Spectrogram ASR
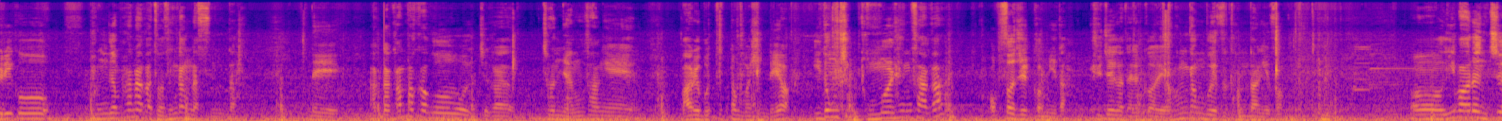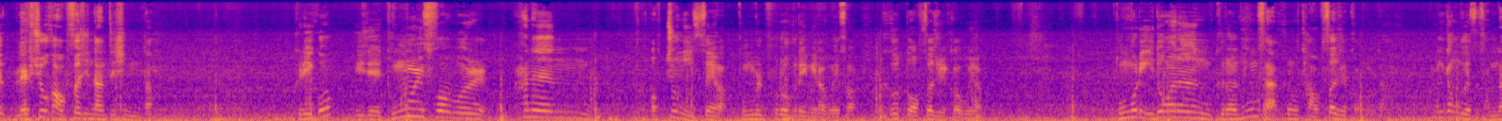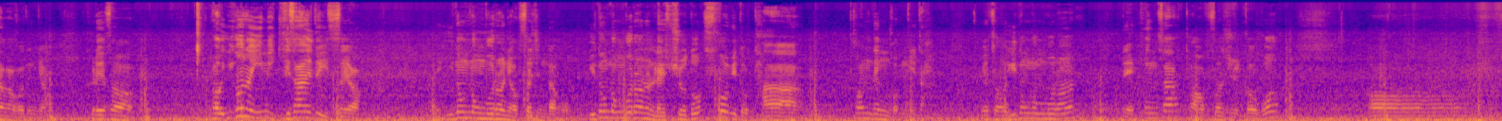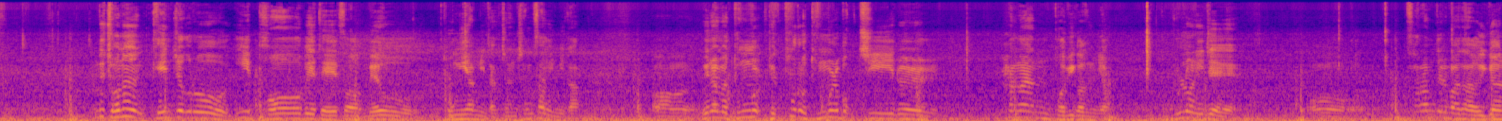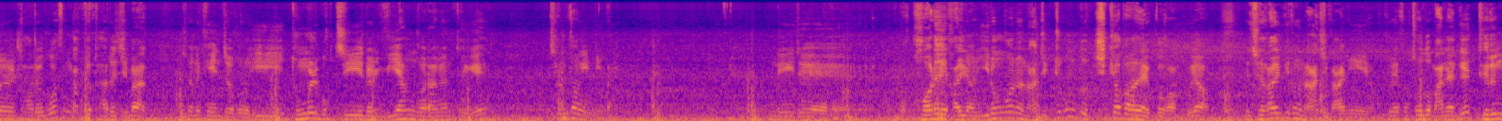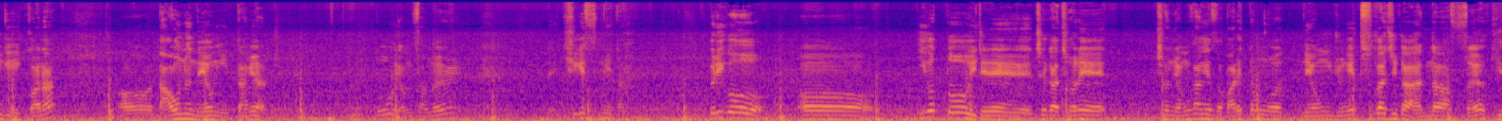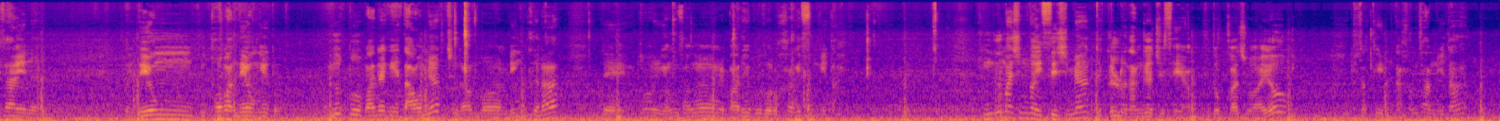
그리고 방금 하나가 더 생각났습니다. 네, 아까 깜빡하고 제가 전 영상에 말을 못했던 것인데요. 이동식 동물 행사가 없어질 겁니다. 규제가 될 거예요. 환경부에서 담당해서. 어, 이 말은 즉 랩쇼가 없어진다는 뜻입니다. 그리고 이제 동물 수업을 하는 업종이 있어요. 동물 프로그램이라고 해서 그것도 없어질 거고요. 동물이 이동하는 그런 행사 그런 거 다 없어질 겁니다. 환경부에서 담당하거든요. 그래서 어, 이거는 이미 기사에도 있어요. 네, 이동동물원이 없어진다고. 이동동물원은 랩쇼도 수업이도 다 포함된 겁니다. 그래서 이동동물원 네, 행사 다 없어질 거고 어 근데 저는 개인적으로 이 법에 대해서 매우 동의합니다. 저는 찬성입니다. 어 왜냐면 동물 100% 동물 복지를 향한 법이거든요. 물론 이제 어 사람들마다 의견을 다르고 생각도 다르지만 저는 개인적으로 이 동물 복지를 위한 거라면 되게 찬성입니다. 근데 이제 뭐 거래 관련 이런 거는 아직 조금 더 지켜봐야 될 것 같고요. 제가 알기로는 아직 아니에요. 그래서 저도 만약에 들은 게 있거나 어, 나오는 내용이 있다면 또 영상을 네, 키겠습니다. 그리고 어, 이것도 이제 제가 전에 전 영상에서 말했던 것 내용 중에 두 가지가 안 나왔어요 기사에는 그 내용 그 법안 내용에도 이것도 만약에 나오면 제가 한번 링크나 네 한번 영상을 말해보도록 하겠습니다. 궁금하신 거 있으시면 댓글로 남겨주세요. 구독과 좋아요 부탁드립니다. 감사합니다.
